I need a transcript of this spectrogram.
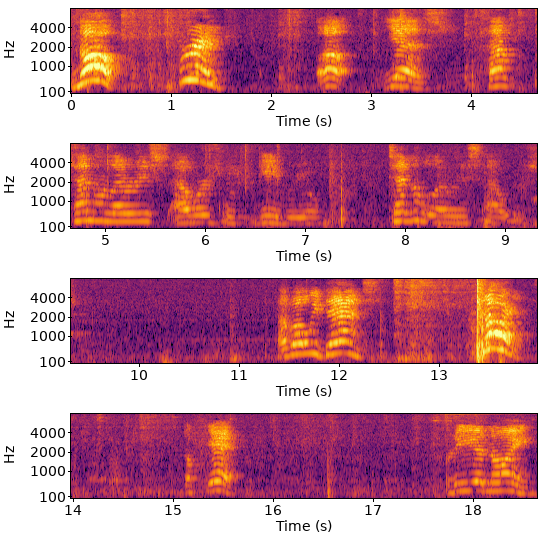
No! Fridge! Uh, yes. Have 10 hilarious hours with Gabriel. 10 hilarious hours. How about we dance? No! Okay. Pretty annoying.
